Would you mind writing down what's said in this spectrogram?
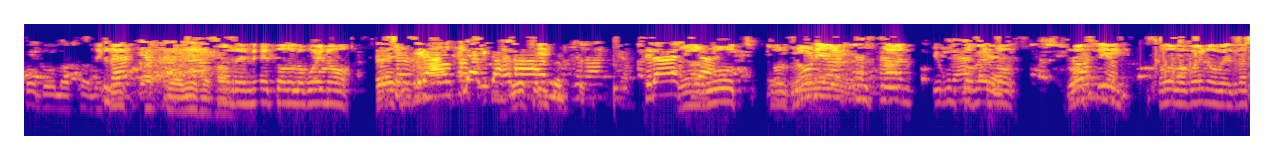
todo la salud. Gracias, René, todo lo bueno. Muchas gracias, Gracias. Gracias. Ruth, Gloria, ¿cómo están? Qué gusto verlos. Rosy, todo lo bueno, Vedrat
